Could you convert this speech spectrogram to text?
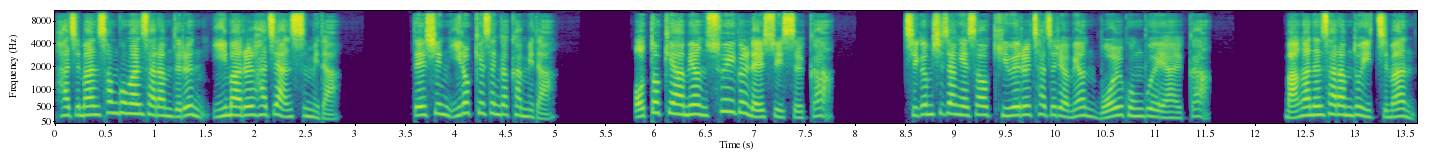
하지만 성공한 사람들은 이 말을 하지 않습니다. 대신 이렇게 생각합니다. 어떻게 하면 수익을 낼 수 있을까? 지금 시장에서 기회를 찾으려면 뭘 공부해야 할까? 망하는 사람도 있지만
